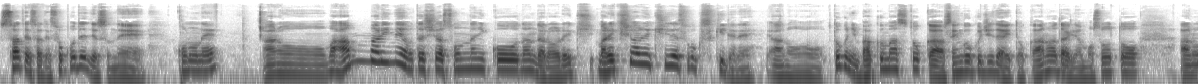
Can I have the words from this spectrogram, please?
さてさてそこでですねこのねあのまあ、あんまりね私はそんなにこうなんだろう歴史、まあ、歴史は歴史ですごく好きでね、あの特に幕末とか戦国時代とかあの辺りはもう相当あの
